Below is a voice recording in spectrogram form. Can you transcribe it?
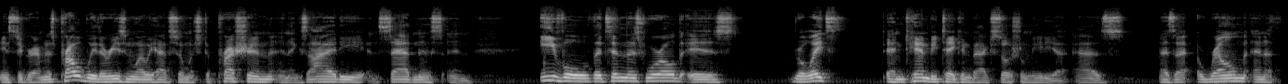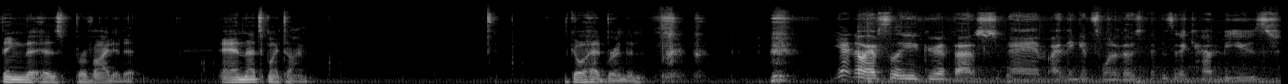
instagram. And it's probably the reason why we have so much depression and anxiety and sadness and evil that's in this world is relates and can be taken back to social media as as a realm and a thing that has provided it. And that's my time. Go ahead, Brendan. Yeah, no, I absolutely agree with that. Um, I think it's one of those things that it can be used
